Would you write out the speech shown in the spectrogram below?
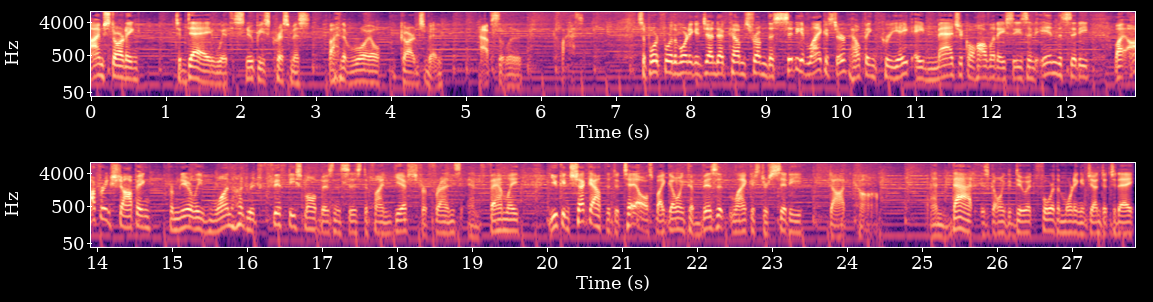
I'm starting today with Snoopy's Christmas by the Royal Guardsmen. Absolute. Support for the Morning Agenda comes from the City of Lancaster, helping create a magical holiday season in the city by offering shopping from nearly 150 small businesses to find gifts for friends and family. You can check out the details by going to visitlancastercity.com. And that is going to do it for the Morning Agenda today.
